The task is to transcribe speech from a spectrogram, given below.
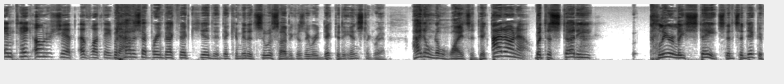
and take ownership of what they've But done. But how does that bring back that kid that, that committed suicide because they were addicted to Instagram? I don't know why it's addictive. I don't know. But the study clearly states that it's addictive.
